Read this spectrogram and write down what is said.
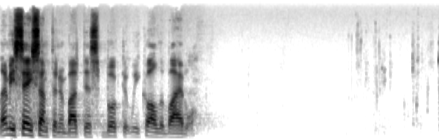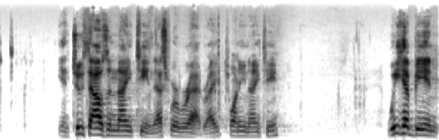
Let me say something about this book that we call the Bible. In 2019, that's where we're at, right? 2019. We have been,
